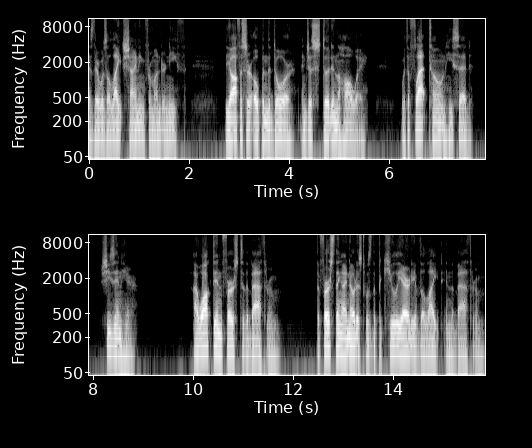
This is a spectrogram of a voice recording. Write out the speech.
as there was a light shining from underneath. The officer opened the door and just stood in the hallway. With a flat tone, he said, She's in here. I walked in first to the bathroom. The first thing I noticed was the peculiarity of the light in the bathroom.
